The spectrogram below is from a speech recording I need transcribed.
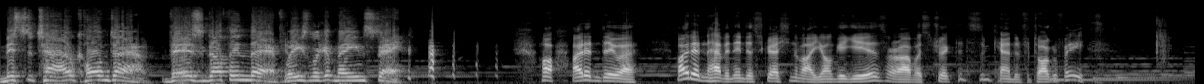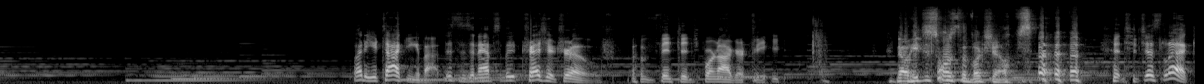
Mr. Tao, calm down. There's nothing there. Please look at me instead. Oh, I didn't do a. I didn't have an indiscretion in my younger years where I was tricked into some candid photography. What are you talking about? This is an absolute treasure trove of vintage pornography. No, he just wants the bookshelves. Just look.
